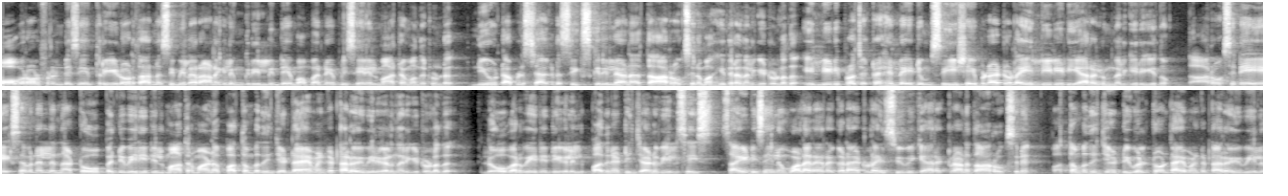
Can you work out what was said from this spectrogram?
overall front design three door താറിന് സിമിലർ ആണെങ്കിലും ഗ്രില്ലിന്റെയും ബമ്പറിന്റെയും ഡിസൈനിൽ മാറ്റം വന്നിട്ടുണ്ട്. ന്യൂ ഡബിൾ സ്റ്റാക്ഡ് സിക്സ് ഗ്രില്ലാണ് താറോക്സിന് മഹീന്ദ്ര നൽകിയിട്ടുള്ളത്. എൽ ഇ ഡി പ്രൊജക്ടർ ഹെഡ്ലൈറ്റും സി ഷേപ്പിഡായിട്ടുള്ള L E D D R എല്ലും നൽകിയിരിക്കുന്നു. താറോക്സിന്റെ എ എക്സ് സെവൻ എൽ എന്ന ടോപ്പ് എൻഡ് വേരിയന്റിൽ മാത്രമാണ് പത്തൊമ്പത് ഇഞ്ച് ഡയമണ്ട് കട്ട് അലോയ് വീലുകൾ നൽകിയിട്ടുള്ളത്. ലോവർ വേരിയന്റുകളിൽ പതിനെട്ട് ഇഞ്ചാണ് വീൽ സൈസ് സൈഡ് ഡിസൈനിലും വളരെ റെക്കഡായിട്ടുള്ള എസ് യു വി ക്യാരക്ടറാണ് താറോക്സിന് പത്തൊമ്പത് inch dual tone diamond cut alloy wheel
